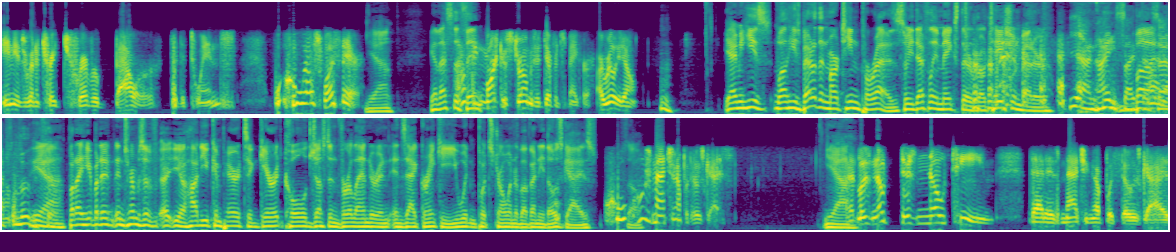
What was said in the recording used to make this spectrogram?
Indians were going to trade Trevor Bauer to the Twins. Wh- Who else was there? Yeah. Yeah, that's the thing. I don't thing. think Marcus Strom is a difference maker. I really don't. Yeah, I mean he's well, he's better than Martin Perez, so he definitely makes the rotation better. Yeah, in hindsight, but, that's absolutely yeah. true. But I hear, but in in terms of uh, you know, how do you compare it to Gerrit Cole, Justin Verlander, and, and Zack Greinke? You wouldn't put Stroman above any of those guys. Who, So Who's matching up with those guys? yeah, There's no there's no team that is matching up with those guys.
